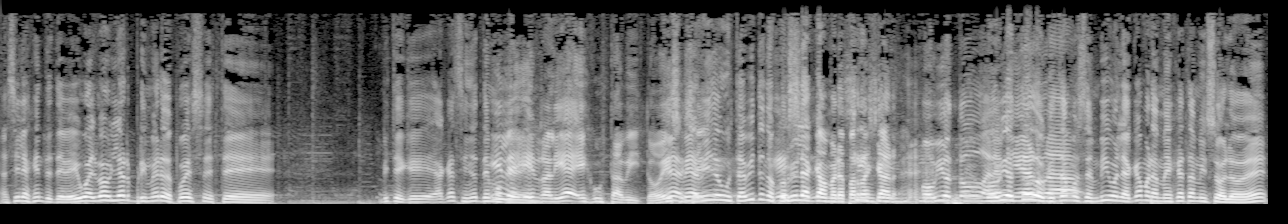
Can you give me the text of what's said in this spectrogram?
Así la gente te ve. Igual va a hablar primero, después este. Viste que acá si no tenemos Él que. en realidad es Gustavito. Mira, mira, vino Gustavito, nos es- corrió la cámara para arrancar. sí, movió todo. a la Movió todo, mierda. que estamos en vivo en la cámara, me dejaste a mí solo, ¿eh?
